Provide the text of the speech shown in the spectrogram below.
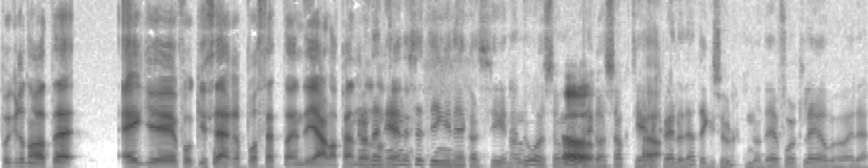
På grunn av at eh, jeg fokuserer på å sette inn de jævla pennene. Ja, den samtidig. eneste tingen jeg kan si, det er noe som Ja. jeg har sagt i hele Ja. kveld, og det er at jeg er sulten, og det er folk lei av å høre.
